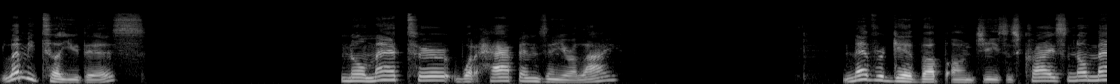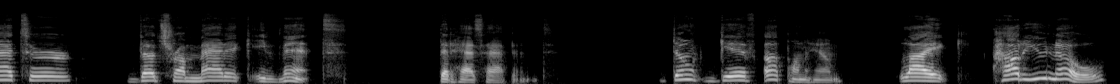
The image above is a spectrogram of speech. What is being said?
Let me tell you this. No matter what happens in your life, never give up on Jesus Christ, no matter the traumatic event that has happened. Don't give up on him. Like, how do you know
